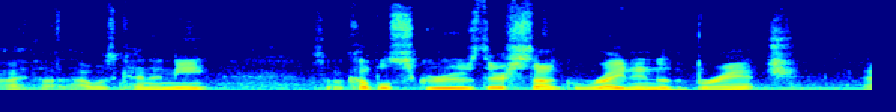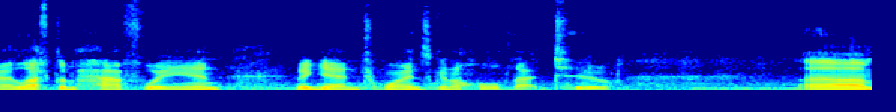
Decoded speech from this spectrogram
I thought that was kind of neat. So a couple screws, they're sunk right into the branch. I left them halfway in. And again, twine's going to hold that too. Um,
